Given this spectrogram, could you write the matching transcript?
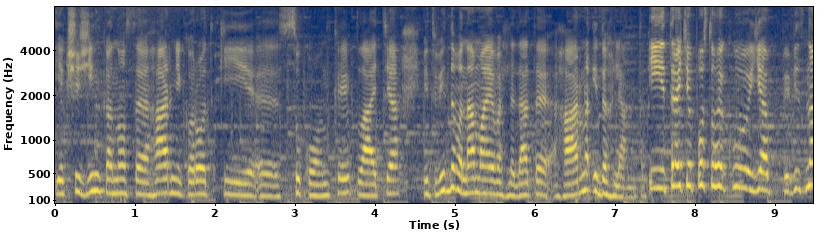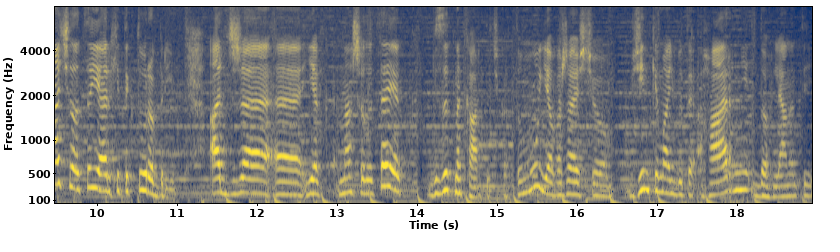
Якщо жінка носить гарні короткі суконки, плаття, відповідно вона має виглядати гарно і доглянуто. І третя послуга, яку я б відзначила, це є архітектура брів. Адже е, як наше лице, як візитна карточка. Тому я вважаю, що жінки мають бути гарні доглянуті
